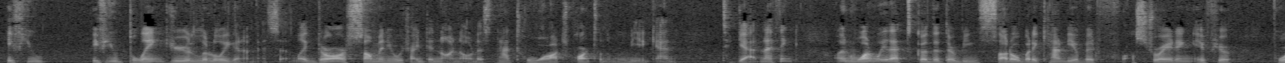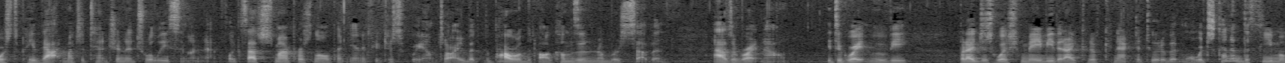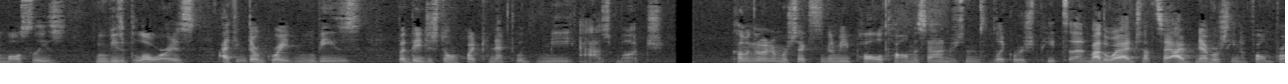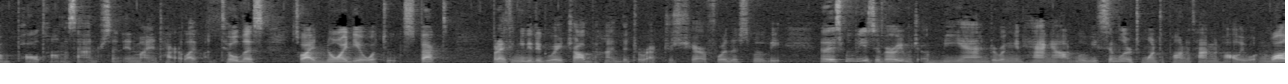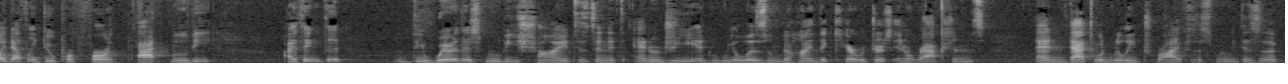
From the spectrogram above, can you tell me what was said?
if you if you blink you're literally going to miss it. Like there are some in here which I did not notice and had to watch parts of the movie again to get. And I think in one way that's good that they're being subtle, but it can be a bit frustrating if you're forced to pay that much attention it's releasing on Netflix. That's just my personal opinion. If you disagree, I'm sorry, but The Power of the Dog comes in at number 7 as of right now. It's a great movie but I just wish maybe that I could have connected to it a bit more, which is kind of the theme of most of these movies blowers. I think they're great movies, but they just don't quite connect with me as much. Coming in at number six is going to be Paul Thomas Anderson's Licorice Pizza. And by the way, I just have to say, I've never seen a film from Paul Thomas Anderson in my entire life until this, so I had no idea what to expect. But I think he did a great job behind the director's chair for this movie. Now, this movie is very much a meandering and hangout movie, similar to Once Upon a Time in Hollywood. And while I definitely do prefer that movie, I think that the where this movie shines is in its energy and realism behind the characters' interactions, and that's what really drives this movie. This is a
